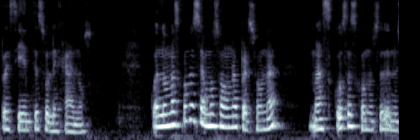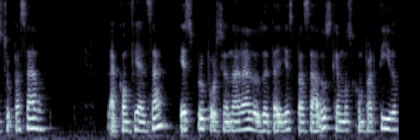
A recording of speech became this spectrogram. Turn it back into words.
recientes o lejanos. Cuando más conocemos a una persona, más cosas conoce de nuestro pasado. La confianza es proporcional a los detalles pasados que hemos compartido,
